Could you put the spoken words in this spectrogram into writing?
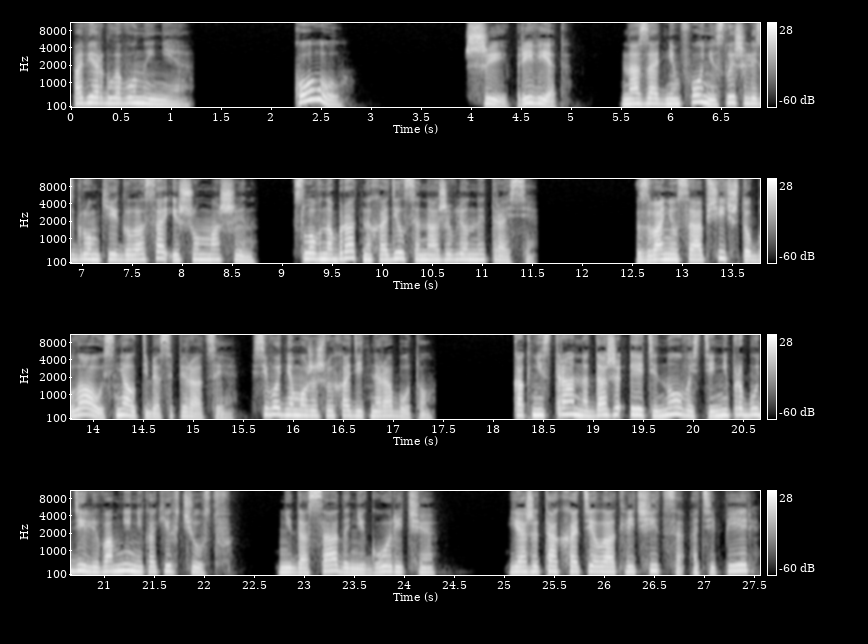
повергло в уныние. «Коул?» «Ши, привет!» На заднем фоне слышались громкие голоса и шум машин, словно брат находился на оживленной трассе. Звоню сообщить, что Блау снял тебя с операции. Сегодня можешь выходить на работу. Как ни странно, даже эти новости не пробудили во мне никаких чувств. Ни досады, ни горечи. Я же так хотела отличиться, а теперь...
